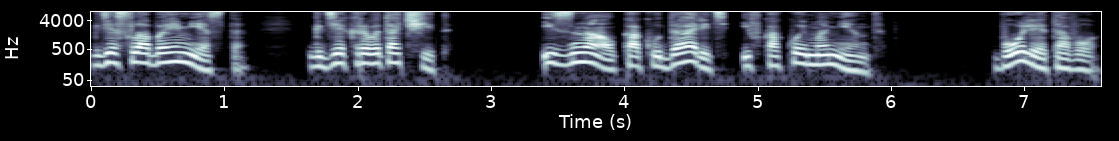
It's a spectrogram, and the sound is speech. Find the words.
где слабое место, где кровоточит, и знал, как ударить и в какой момент. Более того,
